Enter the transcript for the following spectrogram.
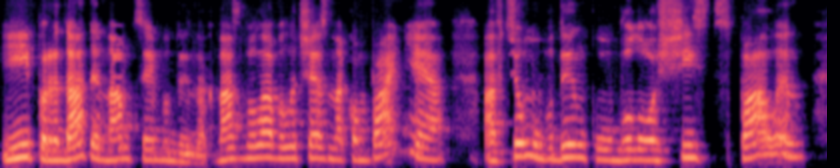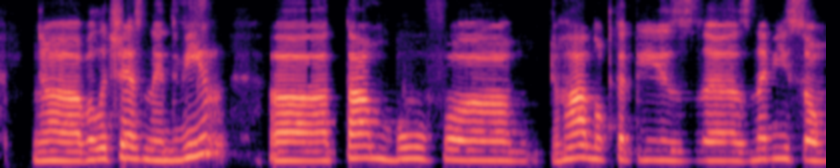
і передати нам цей будинок. У нас була величезна компанія, а в цьому будинку було шість спален, величезний двір. Там був е, ганок такий з, з навісом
